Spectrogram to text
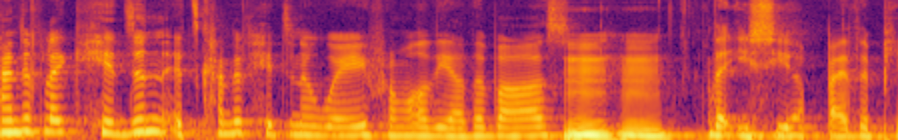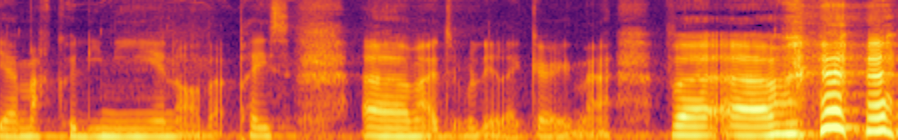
kind of like hidden. It's kind of hidden away from all the other bars Mm-hmm. that you see up by the Pierre Marcolini and all that place. Um, I don't really like going there, but um,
